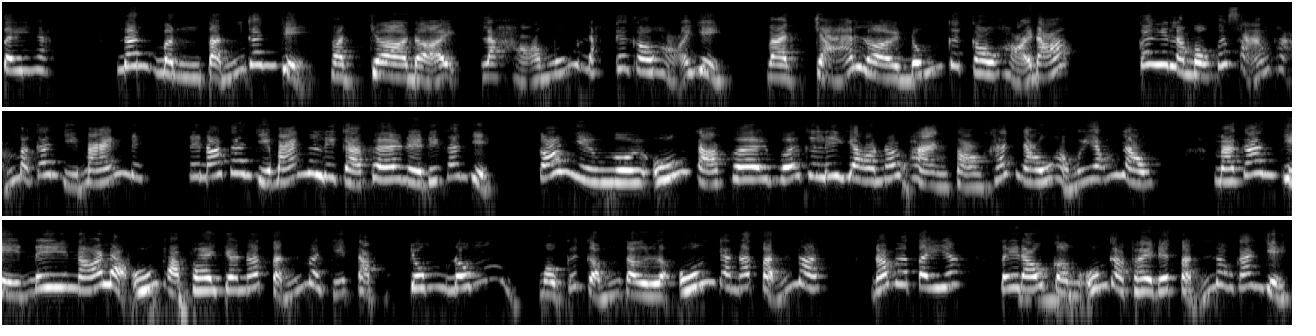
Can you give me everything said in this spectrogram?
ti nha. Nên bình tĩnh các anh chị và chờ đợi là họ muốn đặt cái câu hỏi gì và trả lời đúng cái câu hỏi đó. Có nghĩa là một cái sản phẩm mà các anh chị bán đi nên nói các anh chị bán cái ly cà phê này đi các anh chị. Có nhiều người uống cà phê với cái lý do nó hoàn toàn khác nhau không có giống nhau. Mà các anh chị đi nói là uống cà phê cho nó tỉnh mà chỉ tập trung đúng một cái cụm từ là uống cho nó tỉnh thôi. Đối với ti á ti đâu cần uống cà phê để tỉnh đâu các anh chị.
